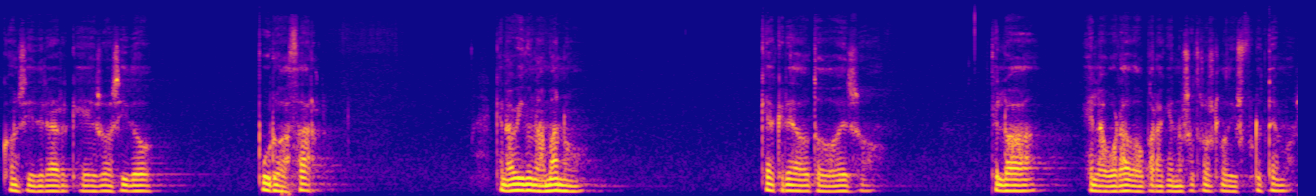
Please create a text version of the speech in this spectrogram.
considerar que eso ha sido puro azar, que no ha habido una mano que ha creado todo eso, que lo ha elaborado para que nosotros lo disfrutemos.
